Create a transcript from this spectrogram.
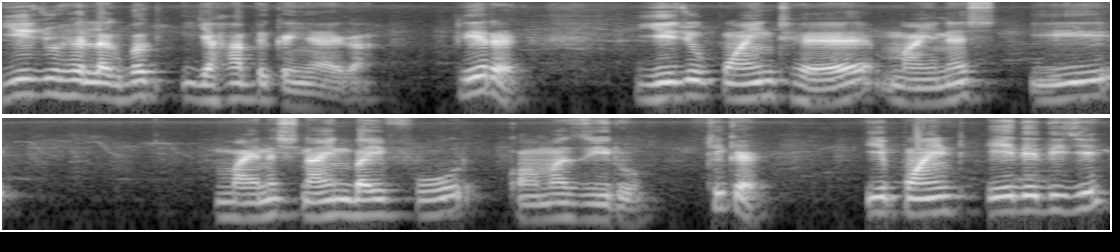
ये जो है लगभग यहाँ पे कहीं आएगा। क्लियर है? ये जो पॉइंट है minus a minus nine by four comma zero ठीक है? ये पॉइंट ए दे दीजिए।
